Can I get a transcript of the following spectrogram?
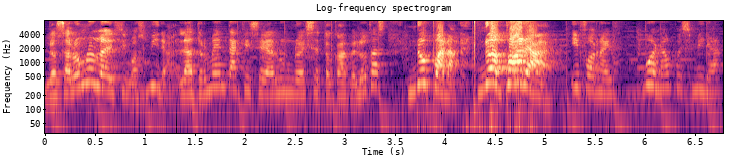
Los alumnos le decimos, mira, la tormenta que es el alumno ese toca pelotas ¡No para! ¡No para! Y Fortnite, bueno, pues mira,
